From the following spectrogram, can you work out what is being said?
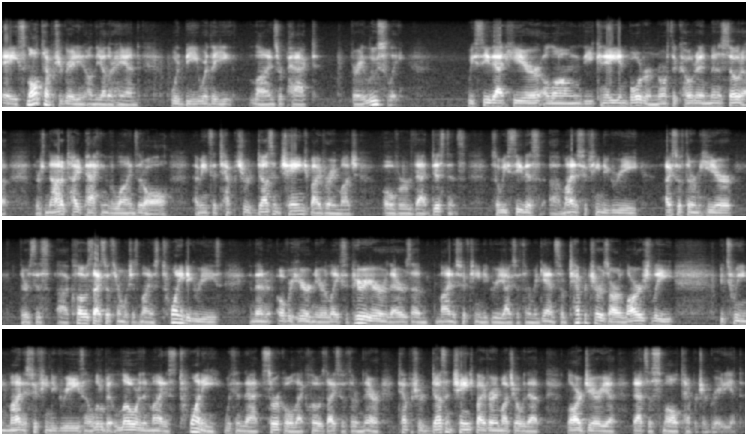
A small temperature gradient, on the other hand, would be where the lines are packed very loosely. We see that here along the Canadian border in North Dakota and Minnesota. There's not a tight packing of the lines at all. That means the temperature doesn't change by very much over that distance. So we see this uh, minus 15 degree isotherm here there's this uh, closed isotherm, which is minus 20 degrees, and then over here near Lake Superior, there's a minus 15 degree isotherm again. So temperatures are largely between minus 15 degrees and a little bit lower than minus 20 within that circle, that closed isotherm there. Temperature doesn't change by very much over that large area. That's a small temperature gradient.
